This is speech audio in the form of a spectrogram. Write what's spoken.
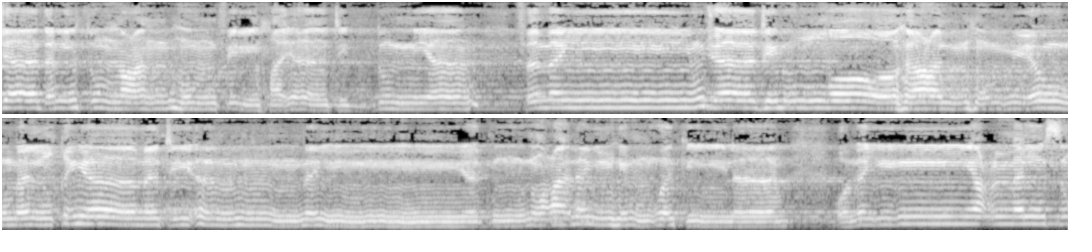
جادلتم عنهم في الحياة الدنيا فمن يجادل الله عنهم يوم القيامة أم من يكون عليهم وكيلا؟ ومن يعمل سوءا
